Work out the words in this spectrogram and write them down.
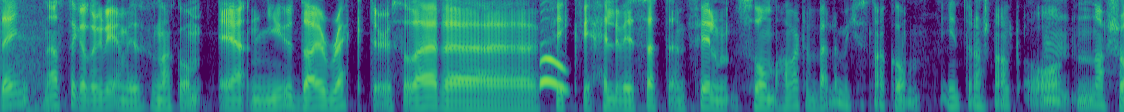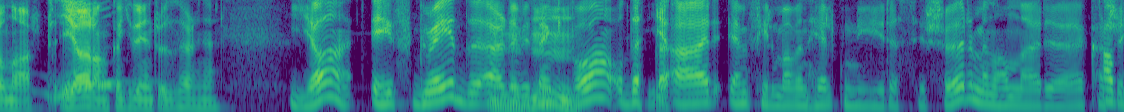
Den neste kategorien vi skal snakke om, er New Directors. Og der uh, fikk vi heldigvis sett en film som har vært veldig mye snakk om internasjonalt og nasjonalt. Jaran, kan ikke du introdusere den her? Ja, Eighth Grade er det vi Mhm. tenker på. Og dette Yes. er en film av en helt ny regissør, men han er uh, kanskje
